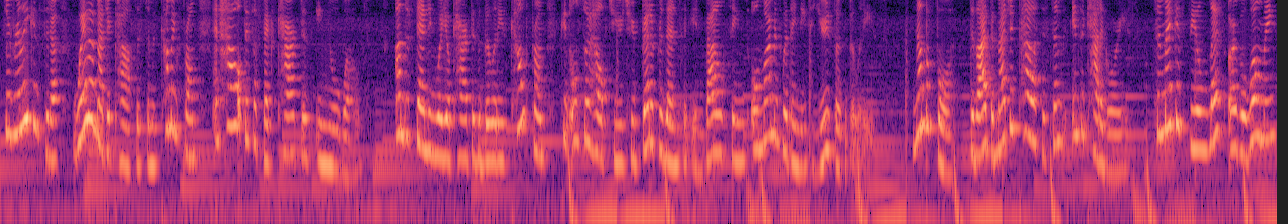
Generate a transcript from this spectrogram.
So really consider where the magic power system is coming from and how this affects characters in your world. Understanding where your character's abilities come from can also help you to better present it in battle scenes or moments where they need to use those abilities. Number 4. Divide the magic power system into categories. To make it feel less overwhelming,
